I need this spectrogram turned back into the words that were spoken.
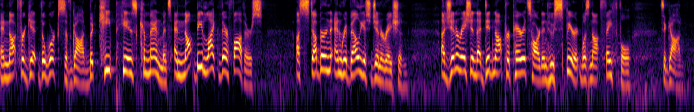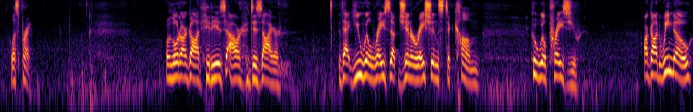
and not forget the works of God, but keep His commandments and not be like their fathers, a stubborn and rebellious generation, a generation that did not prepare its heart and whose spirit was not faithful to God. Let's pray. Oh Lord our God, it is our desire that you will raise up generations to come who will praise you our God, we know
